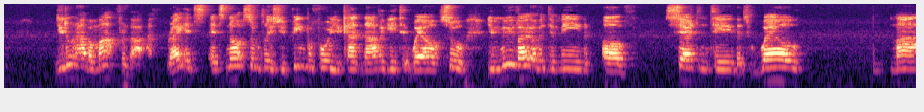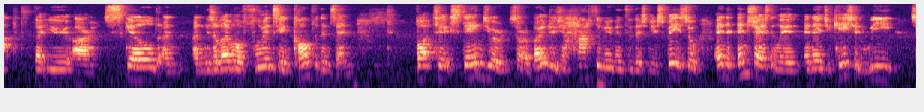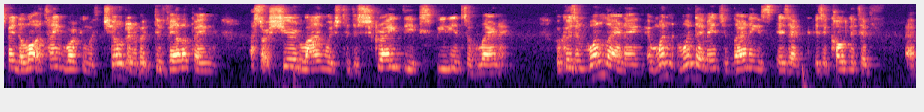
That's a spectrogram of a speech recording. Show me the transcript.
you don't have a map for that, right? It's it's not some place you've been before. You can't navigate it well. So you move out of a domain of certainty that's well mapped, that you are skilled, and and there's a level of fluency and confidence in but to extend your sort of boundaries, you have to move into this new space. So, in, interestingly, in, in education, we spend a lot of time working with children about developing a sort of shared language to describe the experience of learning. Because in one learning, in one one dimension, learning is, is a is a cognitive um,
